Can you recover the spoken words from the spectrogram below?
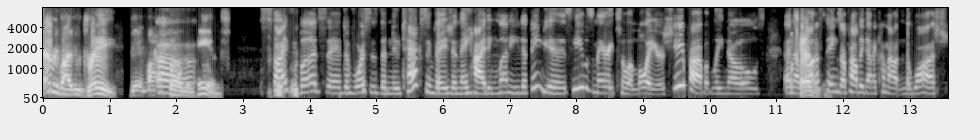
everybody knew Dre didn't mind throwing Uh, them hands. Scythe Bud said divorce is the new tax invasion. They hiding money. The thing is, he was married to a lawyer. She probably knows, and a lot of things are probably going to come out in the wash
